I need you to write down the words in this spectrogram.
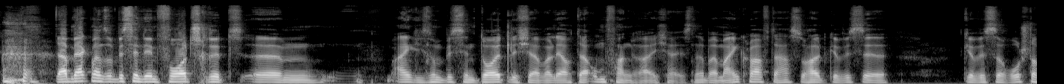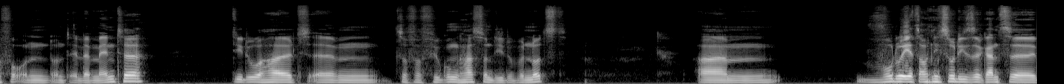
da merkt man so ein bisschen den Fortschritt ähm, eigentlich so ein bisschen deutlicher, weil er auch da umfangreicher ist. Ne? Bei Minecraft, da hast du halt gewisse gewisse Rohstoffe und, und Elemente, die du halt ähm, zur Verfügung hast und die du benutzt. Ähm, wo du jetzt auch nicht so diese ganze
